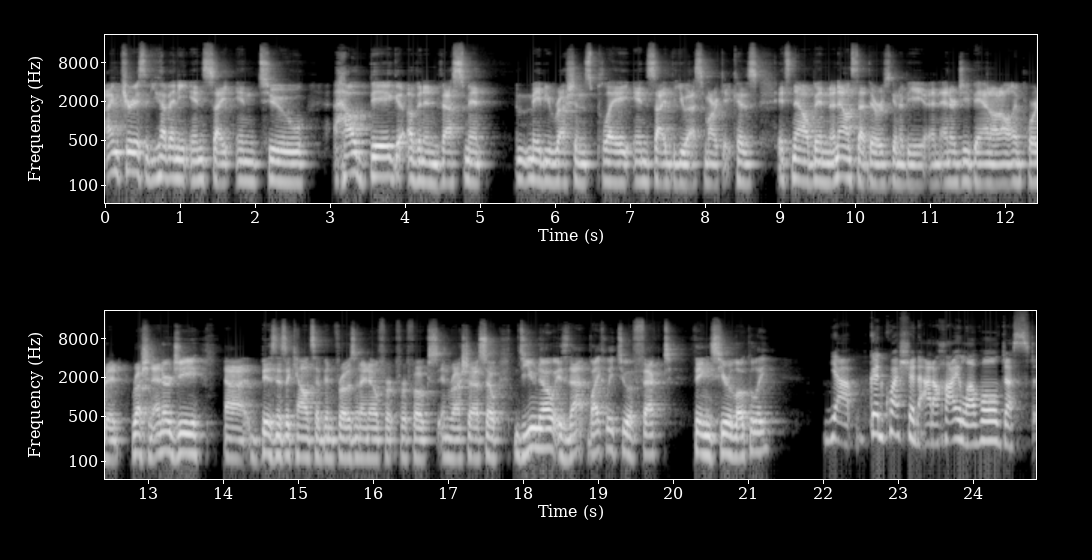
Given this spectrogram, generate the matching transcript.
I'm curious if you have any insight into how big of an investment maybe Russians play inside the US market because it's now been announced that there is going to be an energy ban on all imported Russian energy. Uh, business accounts have been frozen, I know, for, for folks in Russia. So, do you know, is that likely to affect things here locally? Yeah, good question. At a high level, just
